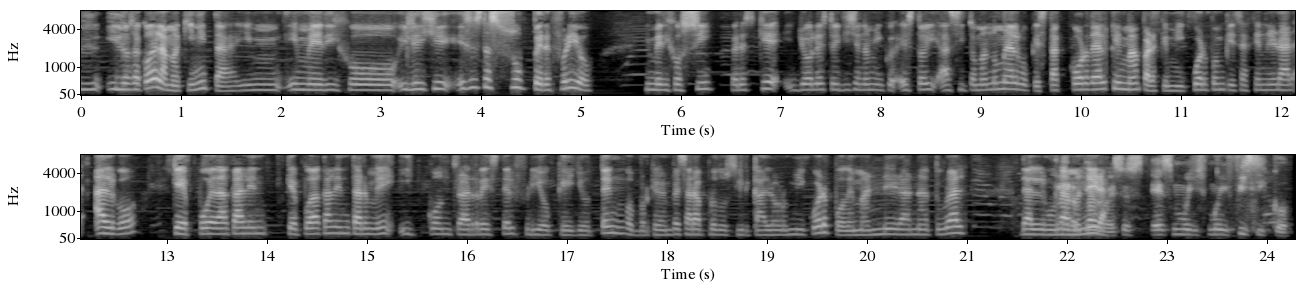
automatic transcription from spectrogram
y lo sacó de la maquinita y, me dijo, y le dije, eso está súper frío. Y me dijo, sí, pero es que yo le estoy diciendo a mi, estoy así tomándome algo que está acorde al clima para que mi cuerpo empiece a generar algo que pueda, que pueda calentarme y contrarreste el frío que yo tengo, porque va a empezar a producir calor mi cuerpo de manera natural, de alguna manera. Claro, eso es, es, muy, muy físico.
